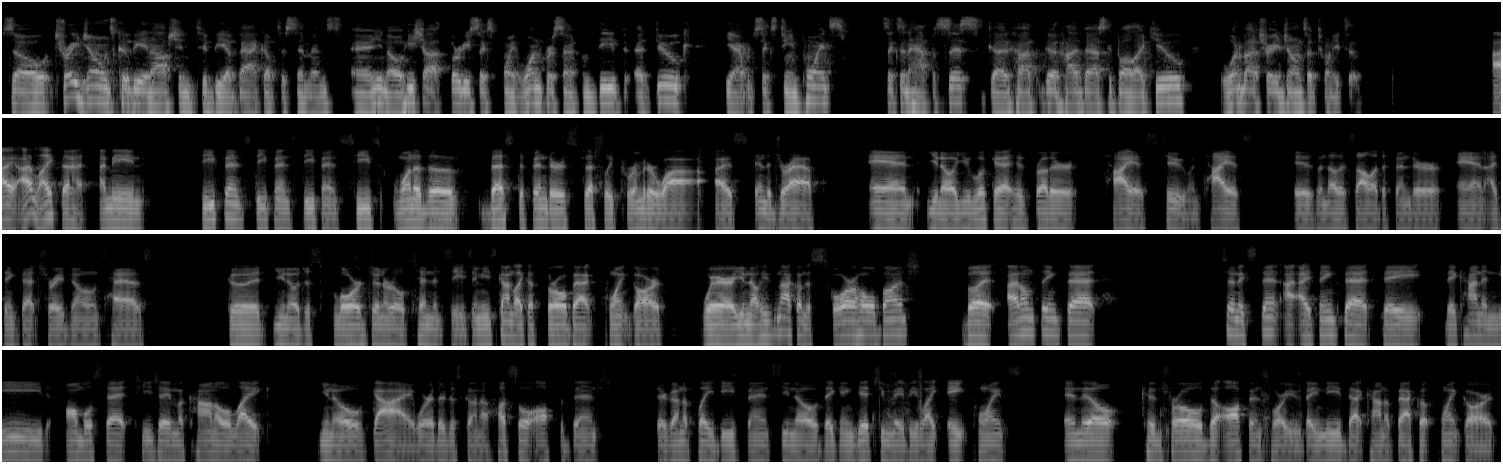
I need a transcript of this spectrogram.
So Tre Jones could be an option to be a backup to Simmons. And, you know, he shot 36.1% from deep at Duke. He averaged 16 points, six and a half assists, good, hot, good high basketball IQ. What about Tre Jones at 22? I, I like that. I mean, defense, defense, defense. He's one of the best defenders, especially perimeter wise, in the draft. And, you know, you look at his brother Tyus, too, and Tyus is another solid defender. And I think that Tre Jones has good, you know, just floor general tendencies. I mean, he's kind of like a throwback point guard where, you know, he's not going to score a whole bunch, but I don't think that to an extent, I, I think that they they kind of need almost that TJ McConnell like, you know, guy where they're just gonna hustle off the bench. They're gonna play defense, you know, they can get you maybe like eight points and they'll control the offense for you. They need that kind of backup point guard.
